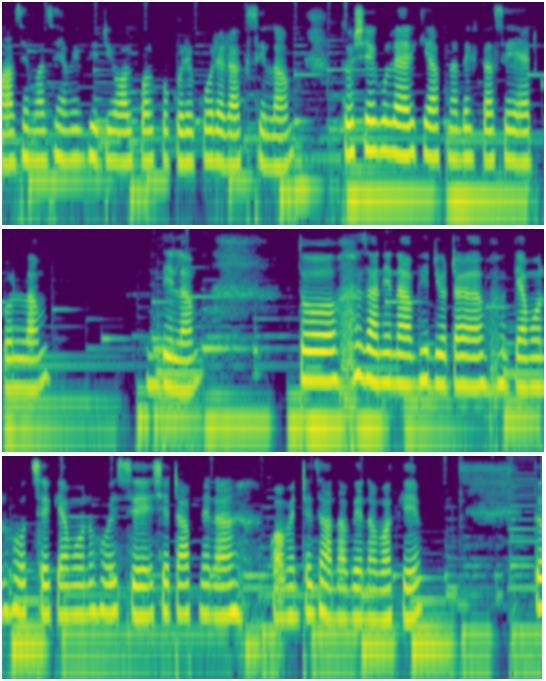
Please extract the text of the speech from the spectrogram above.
মাঝে মাঝে আমি ভিডিও অল্প অল্প করে করে রাখছিলাম। তো সেগুলো আর কি আপনাদের কাছে অ্যাড করলাম, দিলাম। তো জানি না ভিডিওটা কেমন হচ্ছে, কেমন হয়েছে, সেটা আপনারা কমেন্টে জানাবেন আমাকে। তো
